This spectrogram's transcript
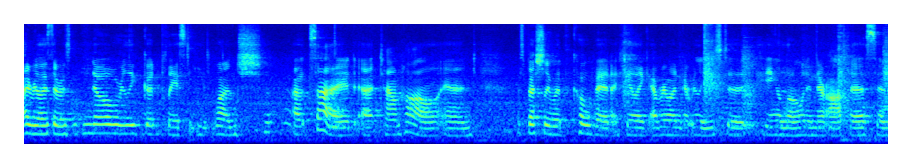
I realized there was no really good place to eat lunch outside at town hall, and especially with COVID, I feel like everyone got really used to being alone in their office and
